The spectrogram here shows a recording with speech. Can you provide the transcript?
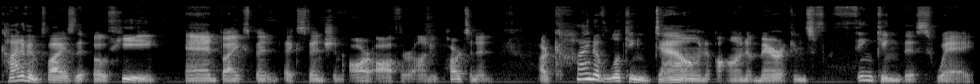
kind of implies that both he and by extension our author Anu Partanen are kind of looking down on Americans for thinking this way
